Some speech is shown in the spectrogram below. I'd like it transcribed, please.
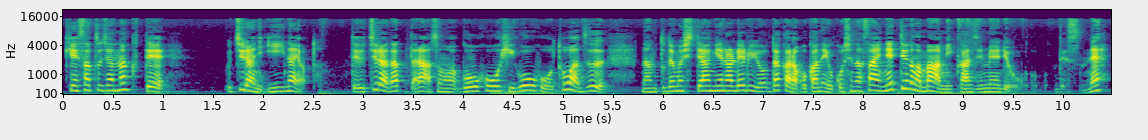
警察じゃなくてうちらに言いなよと。でうちらだったらその合法非合法問わず何とでもしてあげられるよだからお金よこしなさいねっていうのがまあみかじめ料ですね。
